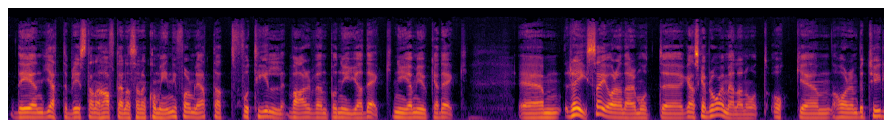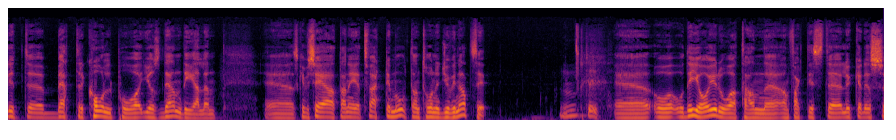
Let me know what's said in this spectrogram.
Det är en jättebrist han har haft ända sedan han kom in i Formel 1 att få till varven på nya däck, nya mjuka däck. Um, Racea gör han däremot uh, ganska bra emellanåt och um, har en betydligt uh, bättre koll på just den delen. Uh, ska vi säga att han är tvärt emot Antonio Giovinazzi. Mm, typ. uh, och, och, det gör ju då att han, han faktiskt lyckades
